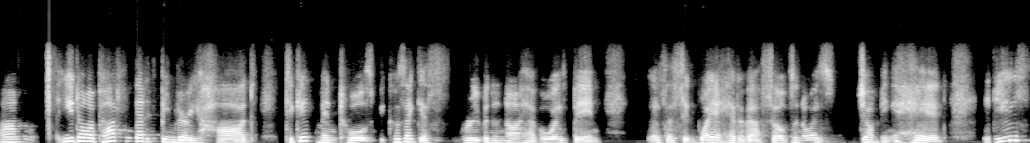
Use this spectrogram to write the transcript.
Um, you know, apart from that, it's been very hard to get mentors because I guess Ruben and I have always been, as I said, way ahead of ourselves and always jumping ahead. It is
